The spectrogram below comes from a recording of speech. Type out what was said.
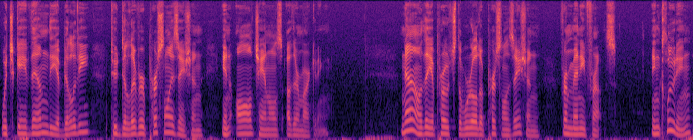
which gave them the ability to deliver personalization in all channels of their marketing. Now they approach the world of personalization from many fronts, including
